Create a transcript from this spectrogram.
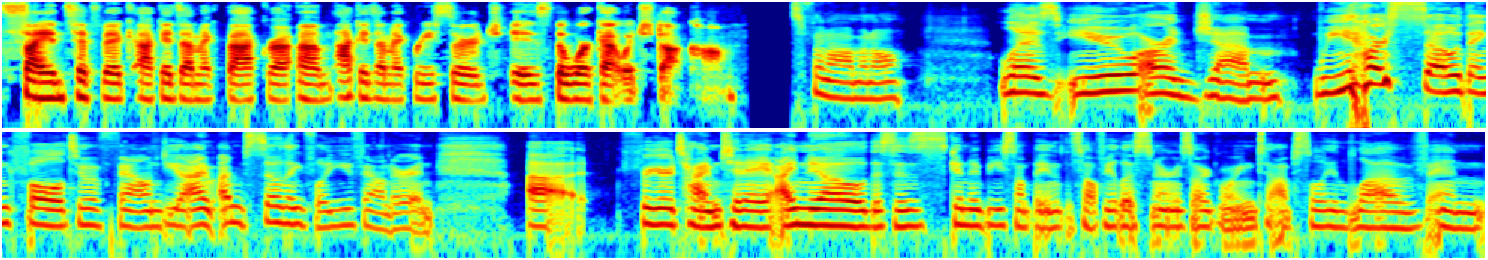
scientific academic background, um, academic research is theworkoutwitch.com. It's phenomenal. Liz, you are a gem. We are so thankful to have found you. I'm, I'm so thankful you found her and uh, for your time today. I know this is going to be something that the Cellfie listeners are going to absolutely love and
